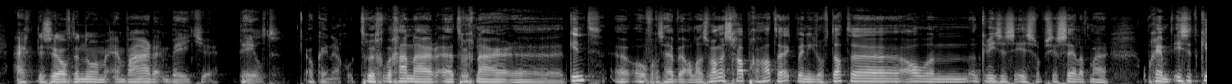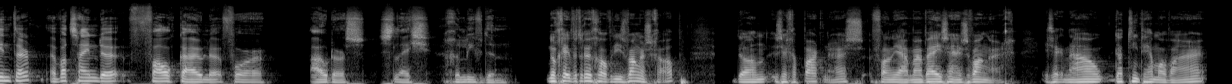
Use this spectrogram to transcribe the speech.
eigenlijk dezelfde normen en waarden een beetje deelt. Oké, nou goed. Terug, we gaan naar, terug naar kind. overigens hebben we al een zwangerschap gehad. Hè? Ik weet niet of dat al een, een crisis is op zichzelf, maar op een gegeven moment is het kind er. wat zijn de valkuilen voor ouders slash geliefden. Nog even terug over die zwangerschap. Dan zeggen partners van ja, maar wij zijn zwanger. Ik zeg nou, dat is niet helemaal waar.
